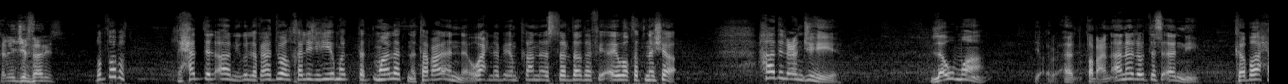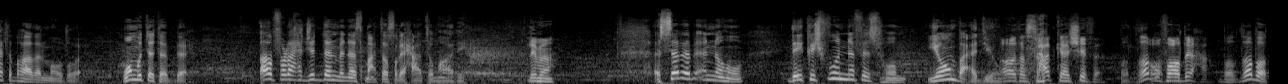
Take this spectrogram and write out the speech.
خليج الفارس. بالضبط. لحد الآن يقول لك دول الخليج هي مالتنا تابعه لنا. وإحنا بإمكاننا استردادها في أي وقت نشاء. هذه العنجهية. لو ما طبعا أنا لو تسألني كباحث بهذا الموضوع ومتتبع أفرح جدا من أسمع تصريحاتهم هذه. لما؟ السبب أنه دي يكشفون نفسهم يوم بعد يوم. آه تصريحات كاشفة. بالضبط. وفاضحه بالضبط.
